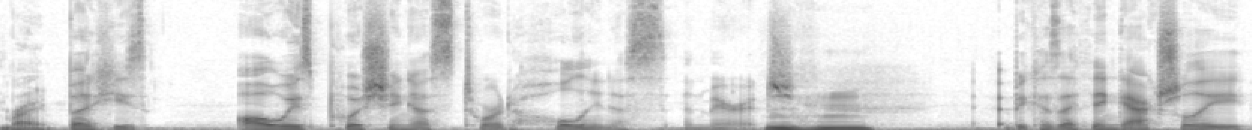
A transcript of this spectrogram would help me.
Right. but He's always pushing us toward holiness in marriage? Mm-hmm. Because I think actually,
